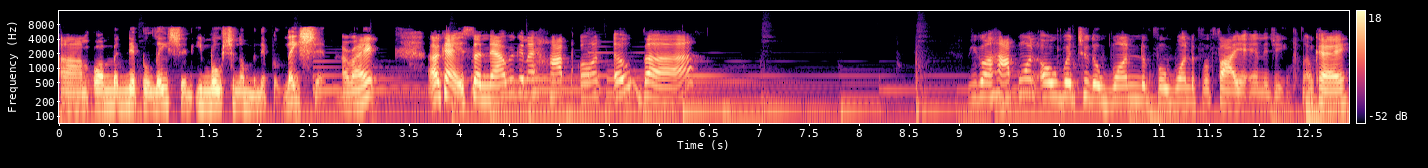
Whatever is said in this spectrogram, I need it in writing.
Um, or manipulation emotional manipulation all right? Okay so now we're going to hop on over going to hop on over to the wonderful, wonderful fire energy. Okay.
